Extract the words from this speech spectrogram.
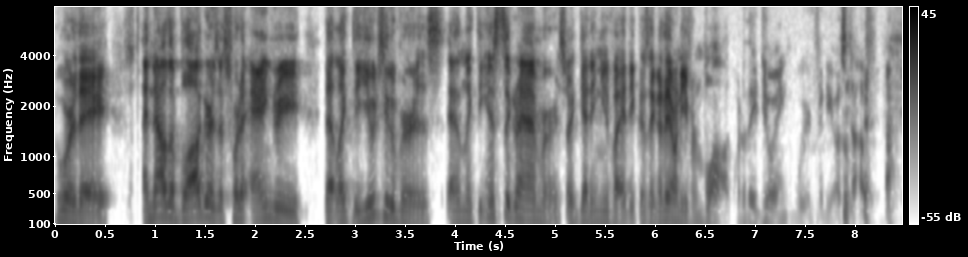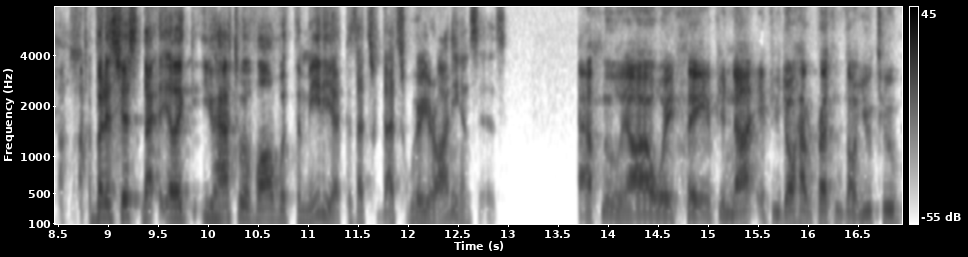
who are they? And now the bloggers are sort of angry that like the YouTubers and like the Instagrammers are getting invited because they know they don't even blog. What are they doing? Weird video stuff. but it's just that like you have to evolve with the media because that's that's where your audience is. Absolutely. I always say if you're not if you don't have a presence on YouTube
